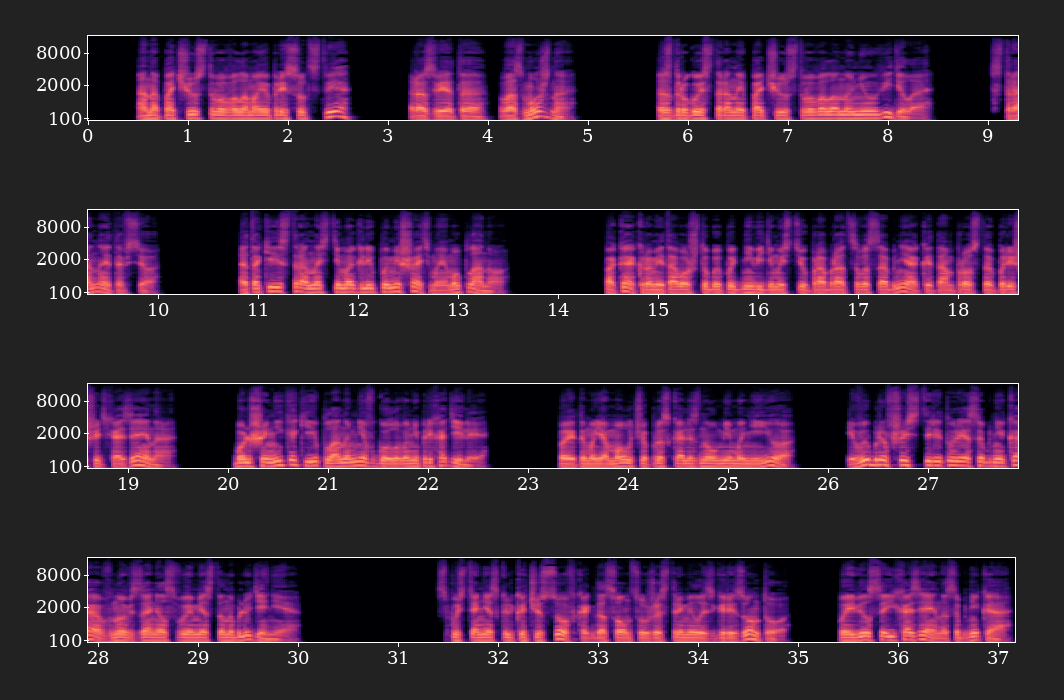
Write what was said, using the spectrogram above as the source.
Она почувствовала мое присутствие? Разве это возможно? С другой стороны, почувствовала, но не увидела. Странно это все. А такие странности могли помешать моему плану. Пока, кроме того, чтобы под невидимостью пробраться в особняк и там просто порешить хозяина, больше никакие планы мне в голову не приходили. Поэтому я молча проскользнул мимо нее и, выбравшись с территории особняка, вновь занял свое место наблюдения. Спустя несколько часов, когда солнце уже стремилось к горизонту, появился и хозяин особняка.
